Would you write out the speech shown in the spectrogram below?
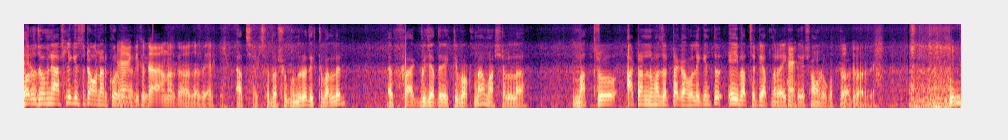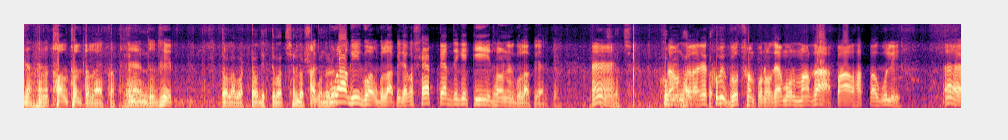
সরজমিনে আসলে কিছুটা অনার করবেন হ্যাঁ কিছুটা অনার করা যাবে আর কি। আচ্ছা আচ্ছা। দর্শক বন্ধুরা দেখতে পারলেন? ফ্রাক জাতের একটি বকনা মাশাল্লাহ মাত্র আটান্ন হাজার টাকা হলে কিন্তু এই বাচ্চাটি আপনারা এখান হ্যাঁ। থেকে সংগ্রহ করতে পারবে। থল থল তোলা এক কথা হ্যাঁ দুধের তলাবারটাও দেখতে পাচ্ছেন দর্শক বন্ধুরা। পুরা ঘি গোলাপি দেখো শ্যাপ ট্যাপ দেখে কি ধরনের গোলাপি আর কি। হ্যাঁ? আচ্ছা ব্রাউন ভালো কালারের কথা। খুবই গ্রোথ সম্পন্ন যেমন মাজা পা হাত পা গুলি। হ্যাঁ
